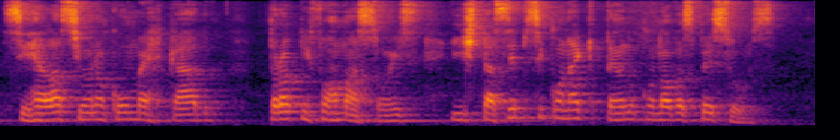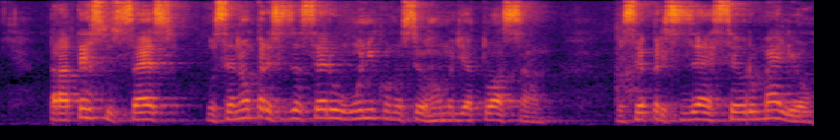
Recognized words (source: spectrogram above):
se relaciona com o mercado, troca informações e está sempre se conectando com novas pessoas. Para ter sucesso, você não precisa ser o único no seu ramo de atuação. Você precisa ser o melhor.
